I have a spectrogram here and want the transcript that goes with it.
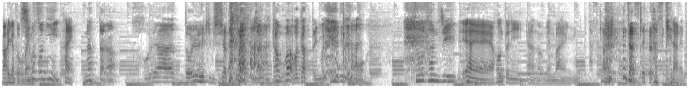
ありがとうござい仕ます。事にはい。なったらこりゃどえれ厳しいやつだってなる感は分かった。今聞いてても その感じ。いやいやいや本当にあのメンバーにもう助けられて。助けられて。助けられて。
